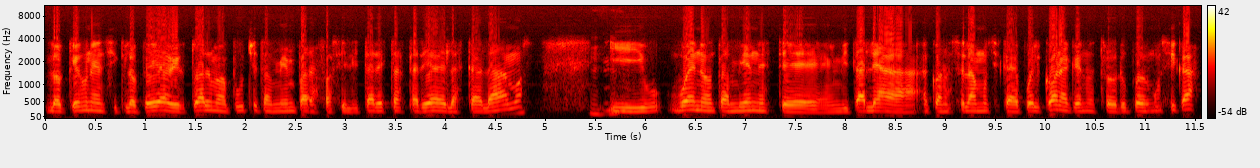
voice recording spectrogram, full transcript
lo que es una enciclopedia virtual mapuche también para facilitar estas tareas de las que hablábamos. Y bueno, también este invitarles a, a, conocer la música de Puelcona, que es nuestro grupo de música,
